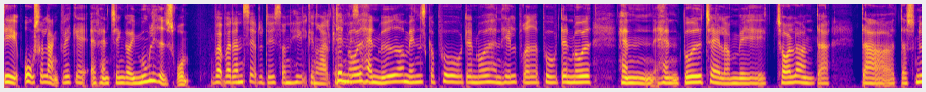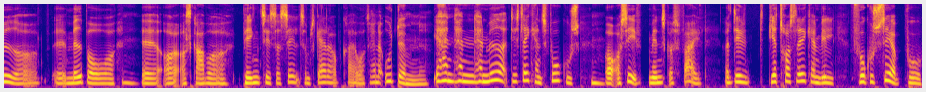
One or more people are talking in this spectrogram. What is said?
det er o så langt væk af, at han tænker i mulighedsrum. Hvordan ser du det sådan helt generelt? Kan Den man måde, ligesom- han møder mennesker på, den måde, han helbreder på, den måde, han, han både taler med tolleren, der, der, der snyder øh, medborgere Mm. øh, og, og skraber penge til sig selv som skatteopkræver. Så han er uddømmende. Ja, han, han, han møder, det er slet ikke hans fokus Mm. at, at se menneskers fejl. Og det, jeg tror slet ikke, han vil fokusere på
